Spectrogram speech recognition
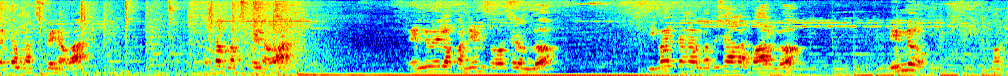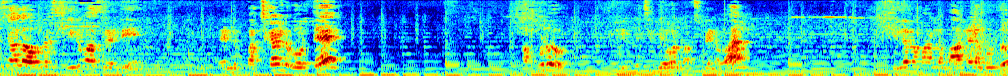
గతం మర్చిపోయినావా? గతం మర్చిపోయినావా? రెండు వేల పన్నెండు సంవత్సరంలో హిమాయత్ నగర్ మధుశాల బార్లో నిన్ను మధుశాల ఓనర్ శ్రీనివాస్ రెడ్డి రెండు పచ్చకాళ్ళు కొడితే అప్పుడు పిలిపించింది ఎవరు మర్చిపోయినావా? చిల్లర మాటలు మాట్లాడే ముందు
